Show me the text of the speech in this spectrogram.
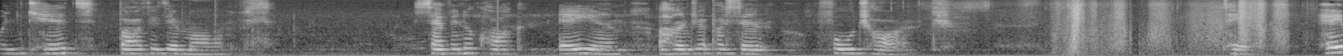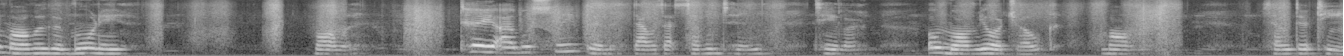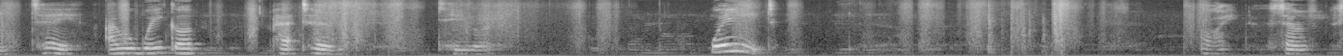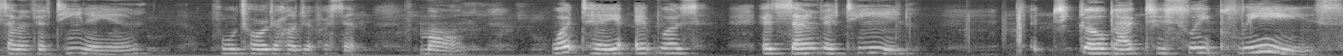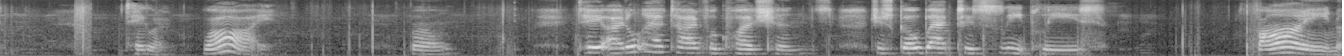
When kids bother their moms. 7 o'clock a.m., 100% full charge. Taylor. Hey, Mama, good morning. Mama. Tay, I was sleeping. That was at 7.10. Taylor. Oh, Mom, you're a joke. Mom. 7.13. Tay, I will wake up at 10. Taylor. Wait. Alright. 7 7:15 a.m. Full charge 100%. Mom. What day? It was it's 7:15. Go back to sleep, please. Taylor. Why? Mom. Tay, I don't have time for questions. Just go back to sleep, please. Fine.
